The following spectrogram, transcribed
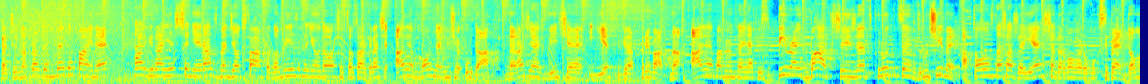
Także naprawdę mega fajne. Ta gra jeszcze nie raz będzie otwarta. No mi niestety nie udało się to zagrać, ale może mi się uda. Na razie jak widzicie jest gra prywatna, ale mamy tutaj napis Be Right Back, czyli że wkrótce wrócimy. A to oznacza, że jeszcze darmowe robuxy będą.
